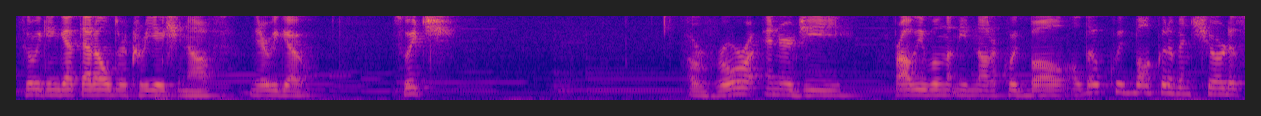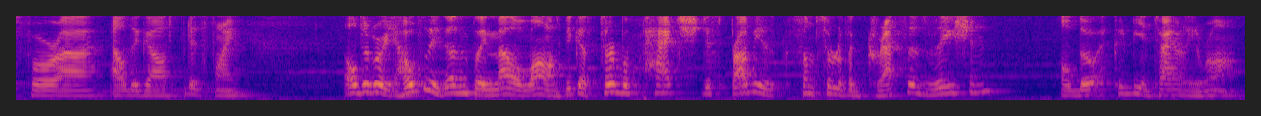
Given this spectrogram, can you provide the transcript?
so we can get that Alter creation off. There we go. Switch. Aurora Energy. Probably will not need another Quick Ball, although Quick Ball could have ensured us for uh, Eldegoss, but it's fine. Creation. Hopefully it doesn't play Melollanos because Turbo Patch, this probably is some sort of aggressivization, although I could be entirely wrong.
